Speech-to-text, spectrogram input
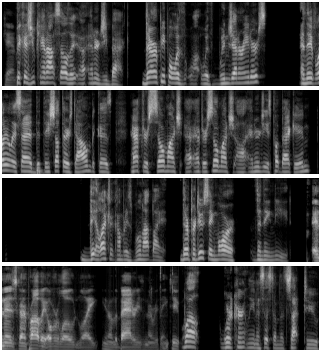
can. because you cannot sell the uh, energy back. There are people with with wind generators, and they've literally said that they shut theirs down because after so much after so much uh, energy is put back in, the electric companies will not buy it. They're producing more than they need. And then it's going to probably overload like, you know, the batteries and everything too. Well, we're currently in a system that's set to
